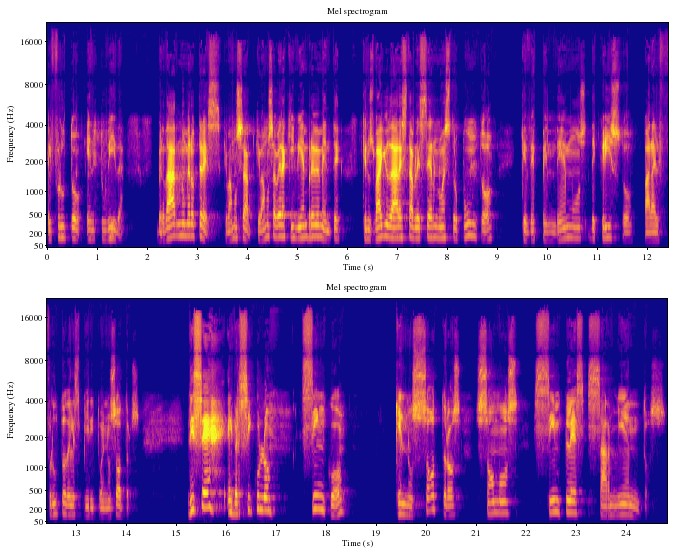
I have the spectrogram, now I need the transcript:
el fruto en tu vida. Verdad número tres, que vamos a, que vamos a ver aquí bien brevemente, que nos va a ayudar a establecer nuestro punto, que dependemos de Cristo para el fruto del Espíritu en nosotros. Dice el versículo 5 que nosotros somos simples sarmientos.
